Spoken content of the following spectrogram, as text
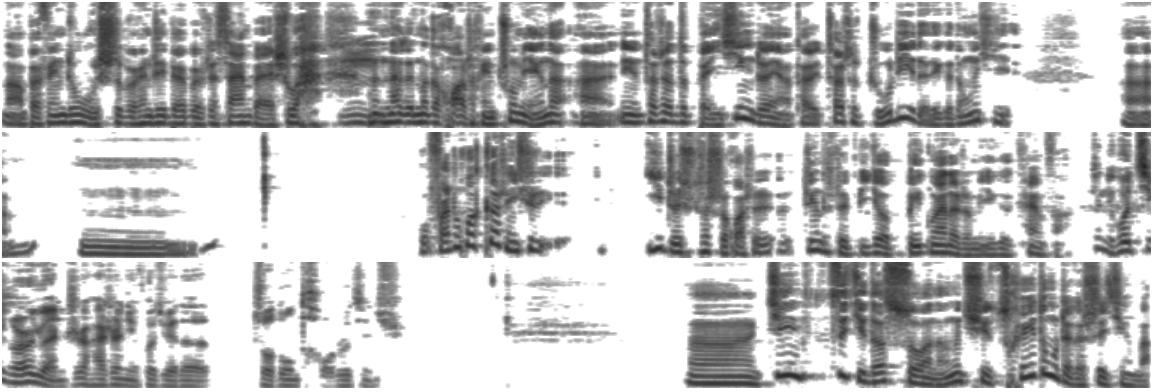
那百分之五十、百分之一百、百分之三百是吧？那个那个话是很出名的啊，因为它是的本性这样，它它是逐利的这个东西啊，嗯，我反正我个人是一直说实话是真的是比较悲观的这么一个看法。那你会敬而远之，还是你会觉得？主动投入进去，嗯，尽自己的所能去推动这个事情吧。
